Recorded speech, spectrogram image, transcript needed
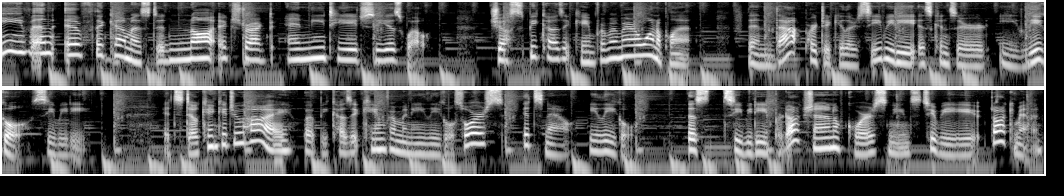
even if the chemist did not extract any THC as well, just because it came from a marijuana plant, then that particular CBD is considered illegal CBD. It still can't get you high, but because it came from an illegal source, it's now illegal. This CBD production, of course, needs to be documented,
